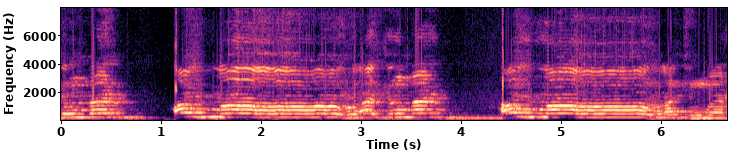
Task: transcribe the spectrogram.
Akbar. Allahu Akbar. Allahu Akbar.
